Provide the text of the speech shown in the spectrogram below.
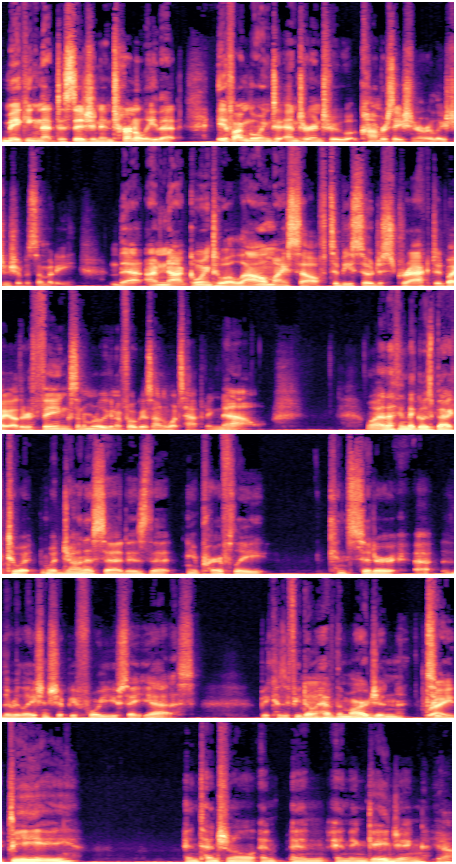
making that decision internally that if I'm going to enter into a conversation or relationship with somebody, that I'm not going to allow myself to be so distracted by other things and I'm really going to focus on what's happening now. Well, and I think that goes back to what, what John has said is that you prayerfully consider uh, the relationship before you say yes. Because if you don't mm. have the margin to right. be intentional and and and engaging, yeah,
